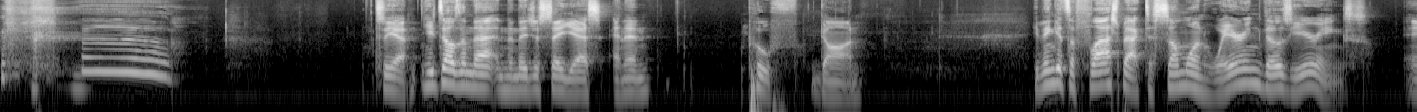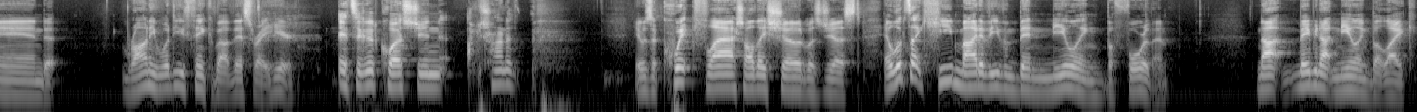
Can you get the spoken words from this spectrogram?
So yeah, he tells them that, and then they just say yes, and then poof, gone. He then gets a flashback to someone wearing those earrings. And Ronny, what do you think about this right here? It's a good question. I'm trying to. It was a quick flash. All they showed was just. It looks like he might have even been kneeling before them. Not maybe not kneeling, but like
